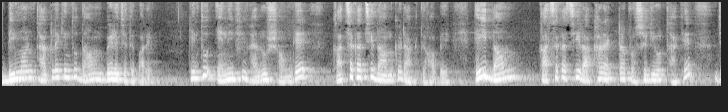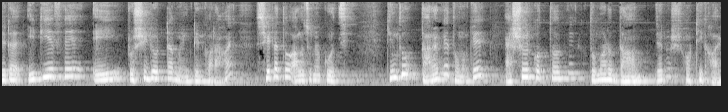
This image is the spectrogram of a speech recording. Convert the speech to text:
ডিমান্ড থাকলে কিন্তু দাম বেড়ে যেতে পারে। কিন্তু এনইভি ভ্যালুর সঙ্গে কাছাকাছি দামকে রাখতে হবে। এই দাম কাছাকাছি রাখার একটা প্রসিডিওর থাকে, যেটা ইটিএফে এই প্রসিডিওরটা মেনটেন করা হয়, সেটা তো আলোচনা করছি। কিন্তু তার আগে তোমাকে অ্যাসিওর করতে হবে তোমার দাম যেন সঠিক হয়।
